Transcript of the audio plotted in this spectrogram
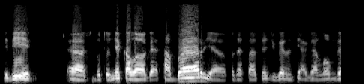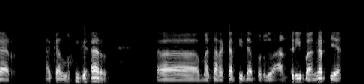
Jadi eh, sebetulnya kalau agak sabar ya pada saatnya juga nanti agak longgar, agak longgar. Eh, masyarakat tidak perlu antri banget ya.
